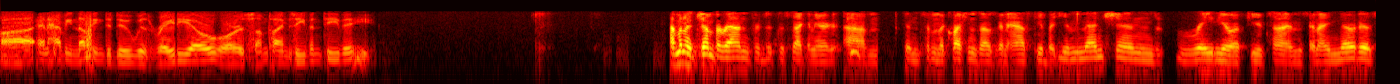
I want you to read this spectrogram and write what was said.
uh, and having nothing to do with radio or sometimes even TV. I'm going to jump around for just a second here um, in some of the questions I was going to ask you, but you mentioned radio a few times, and I noticed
